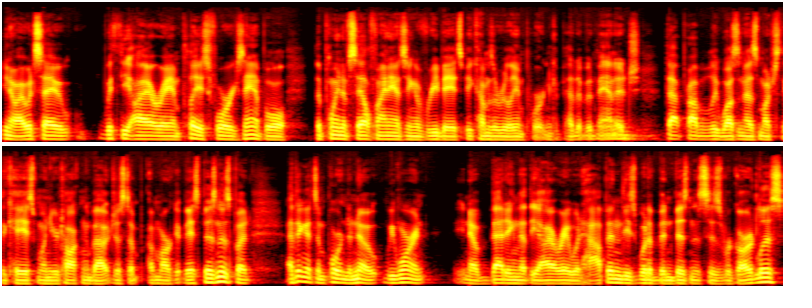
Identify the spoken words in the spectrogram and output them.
you know, I would say with the IRA in place, for example, the point of sale financing of rebates becomes a really important competitive advantage. That probably wasn't as much the case when you're talking about just a, a market based business. But I think it's important to note we weren't you know betting that the IRA would happen. These would have been businesses regardless.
